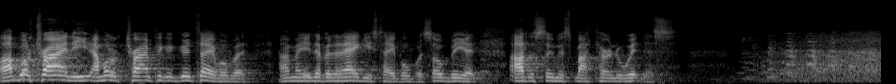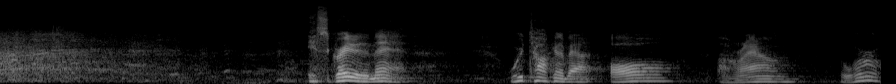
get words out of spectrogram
I'm going to try and eat. I'm going to try and pick a good table, but I may end up at an Aggies table, but so be it. I'll assume it's my turn to witness. it's greater than that. We're talking about all around the world.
